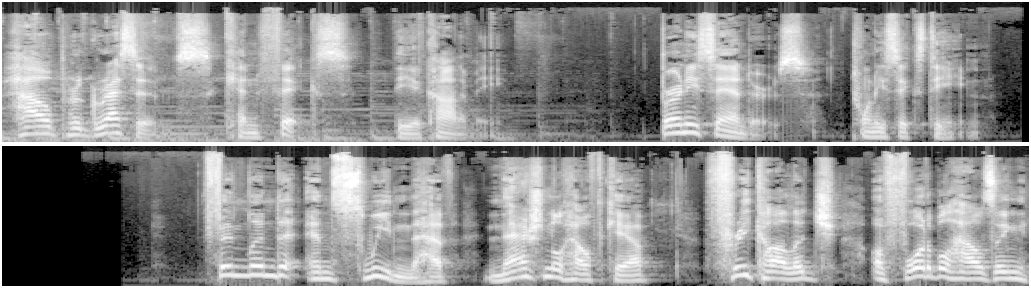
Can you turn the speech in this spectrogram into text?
How Progressives Can Fix the Economy. Bernie Sanders, 2016. Finland and Sweden have national health care free college, affordable housing,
